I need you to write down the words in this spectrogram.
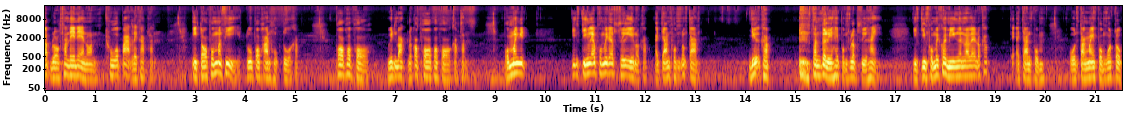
รับรองท่านได้แน่นอน ชัวร์ป้าดเลยครับท่าน ติดต่อผมมาที่ตัวพอพานหกตัวครับ พอพอพอเว้นวักแล้วก็พอพอพอครับท่าน ผมไม่มีจริง ๆ แล้วผมไม่ได้รับซื้อเองหรอกครับ อาจารย์ผมต้องการ เยอะครับ ท่านก็เลยให้ผมรับซื้อให้ จริงๆ ผมไม่ค่อยมีเงินอะไรหรอกครับ แต่อาจารย์ผมโอนตังค์มาให้ผมก็ตก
